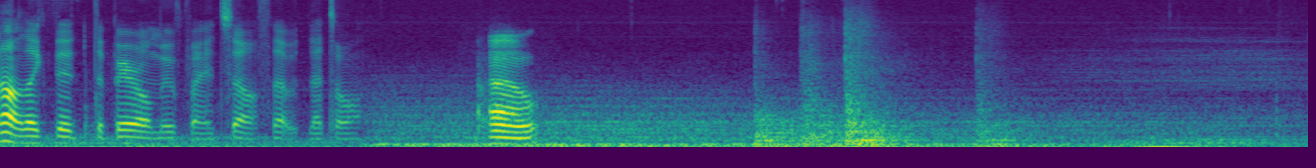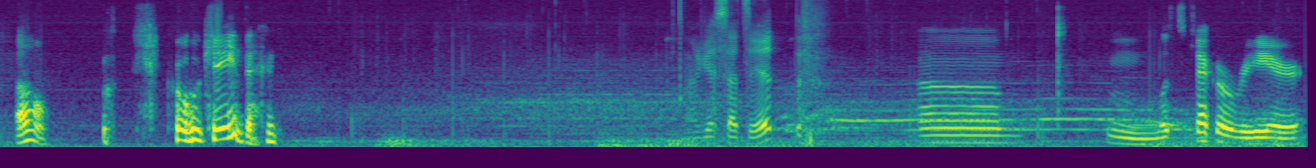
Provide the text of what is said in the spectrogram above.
No, like the the barrel moved by itself. That that's all. Oh. Oh. okay then. I guess that's it. Um. Hmm. Let's check over here.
